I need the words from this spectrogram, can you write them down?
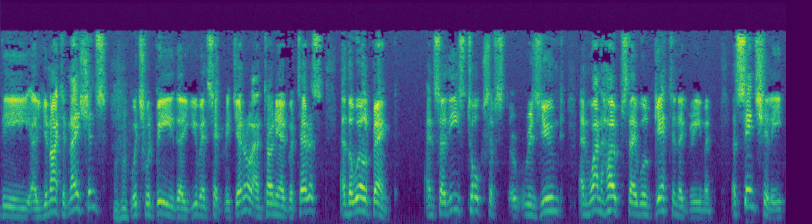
the uh, United Nations, mm-hmm. which would be the UN Secretary General Antonio Guterres, and the World Bank. And so these talks have resumed, and one hopes they will get an agreement. Essentially,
